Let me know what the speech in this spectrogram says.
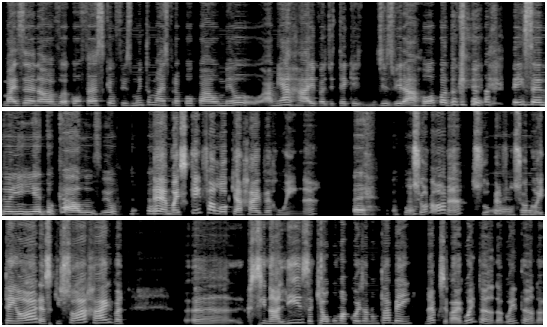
Mas, Ana, eu confesso que eu fiz muito mais para poupar o meu, a minha raiva de ter que desvirar a roupa do que pensando em educá-los, viu? É, mas quem falou que a raiva é ruim, né? É. Funcionou, né? Super é, funcionou. É. E tem horas que só a raiva uh, sinaliza que alguma coisa não está bem, né? Porque você vai aguentando, aguentando,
